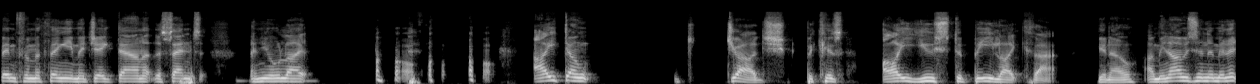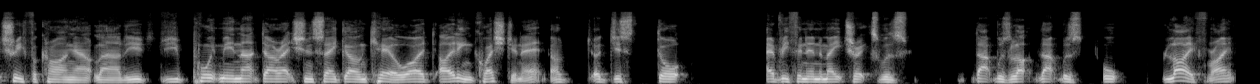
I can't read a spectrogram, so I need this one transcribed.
been from a thingy majig down at the center and you're like i don't judge because i used to be like that you know? I mean i was in the military for crying out loud. You you point me in that direction and say go and kill i i didn't question it. I, I just thought everything in the matrix was that was that was all life, right?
